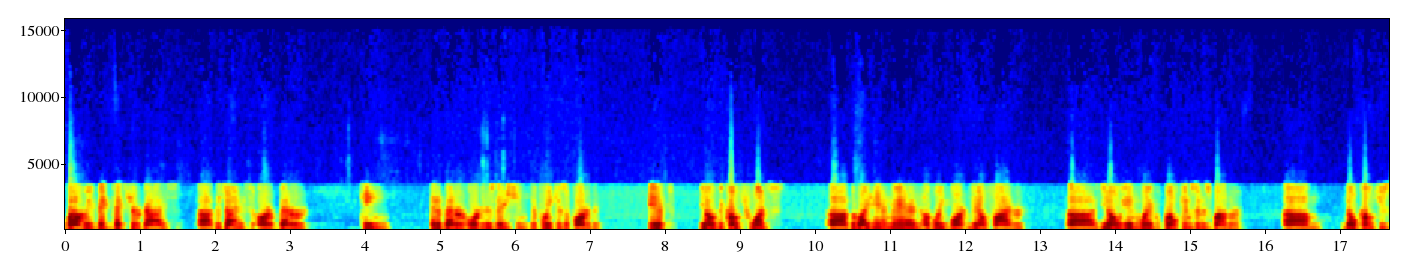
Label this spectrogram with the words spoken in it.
Well, I mean, big picture, guys, uh, the Giants are a better team and a better organization if Wink is a part of it. If you know the coach wants uh, the right hand man of Wink Martindale fired, uh, you know, in Wink, Wilkins and his brother, um, no coach is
